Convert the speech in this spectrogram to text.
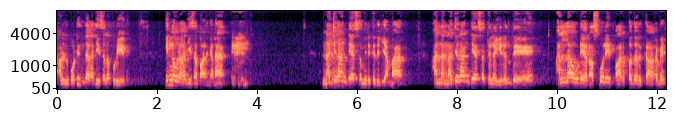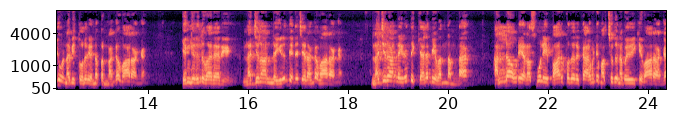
அப்படின்னு போட்டு இந்த ஹதீஸ்ல புரியுது. இன்னொரு ஹதீஸை பாருங்களேன். நஜ்ரான் தேசம் இருக்குது இல்லையாமா அந்த நஜ்ரான் தேசத்துல இருந்து அல்லாஹ்வுடைய ரசூலை பார்ப்பதற்காக வேண்டி ஒரு நபித்தோழர் என்ன பண்ணாங்க? வாராங்க. எங்க இருந்து வராரு? நஜ்ரான்ல இருந்து என்ன செய்யறாங்க வாராங்க. நஜ்ரான்ல இருந்து கிளம்பி வந்தோம்னா அல்லாஹ்வுடைய ரசூலை பார்ப்பதற்காக வேண்டி மசூது நபவிக்கு வாராங்க.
